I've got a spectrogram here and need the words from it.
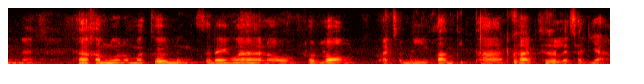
1นะถ้าคำนวณออกมาเกิน 1 แสดงว่าเราทดลองอาจจะมีความผิดพลาดคลาดเคลื่อนอะไรสักอย่าง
